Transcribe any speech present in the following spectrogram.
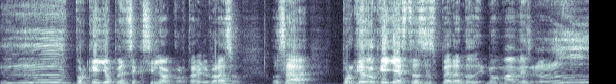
"Ugh", porque yo pensé que sí le iba a cortar el brazo. O sea, porque es lo que ya estás esperando. De, no mames. ugh".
